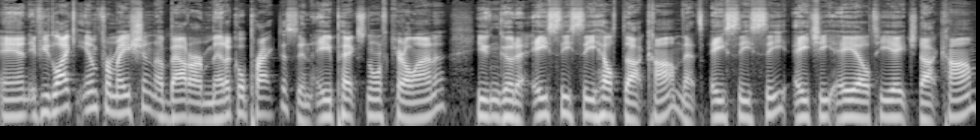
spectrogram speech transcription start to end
And if you'd like information about our medical practice in Apex, North Carolina, you can go to acchealth.com. That's A C C H E A L T H.com.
